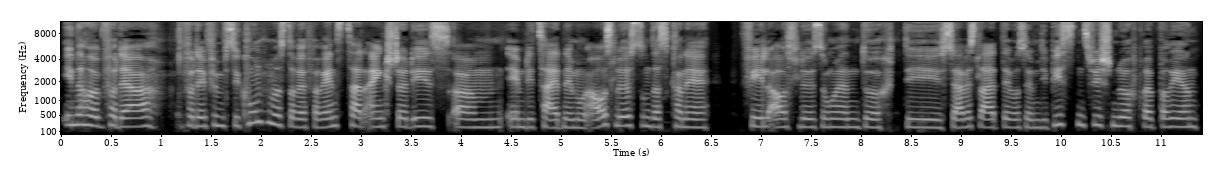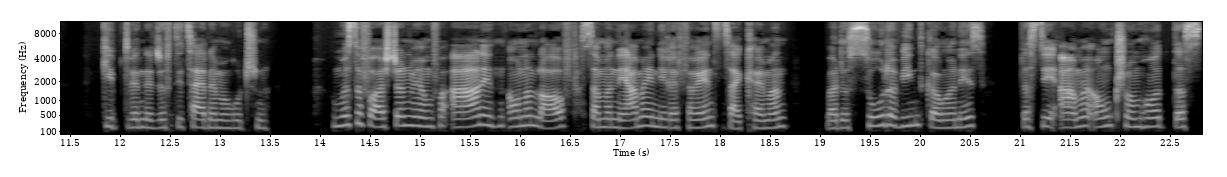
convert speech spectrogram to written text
innerhalb von der, von den fünf Sekunden, was der Referenzzeit eingestellt ist, ähm, eben die Zeitnehmung auslöst und dass keine Fehlauslösungen durch die Serviceleute, was eben die Pisten zwischendurch präparieren, gibt, wenn die durch die Zeitnehmung rutschen. Du musst dir vorstellen, wir haben von einem in den anderen Lauf, sind wir näher in die Referenzzeit gekommen, weil da so der Wind gegangen ist, dass die Arme angeschoben hat, dass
